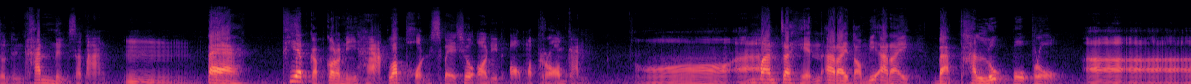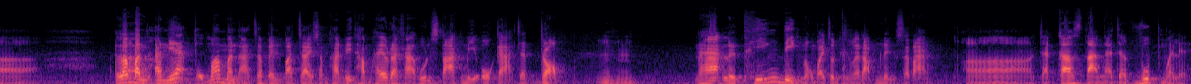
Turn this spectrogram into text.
จนถึงขั้น 1 สตางค์อืมอืมอืมอืมแต่เทียบกับกรณีหากว่าผล Special Audit ออกมาพร้อมกันอ๋ออ่ามันจะเห็นอะไรต่อมีอะไรแบบทะลุโปร่โปร่งอ่าอ่าอ่าอ่าอ่าอ่าแล้วมันอันเนี้ยผมว่ามันอาจจะเป็นปัจจัยสำคัญที่ทำให้ราคาหุ้น Stark มีโอกาสจะ drop อืมนะฮะหรือทิ้งดิ่งลงไปจนถึงระดับ 1 สตางค์อ๋อจาก 9 สตางค์อาจจะวุบมาเลย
